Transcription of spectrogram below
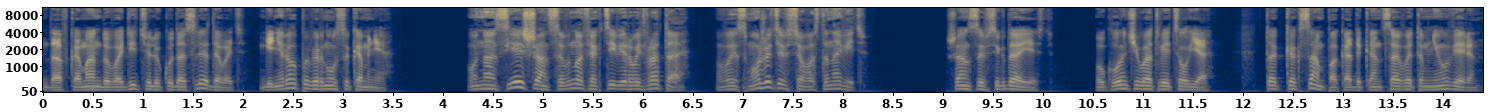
Дав команду водителю, куда следовать, генерал повернулся ко мне. У нас есть шансы вновь активировать врата. Вы сможете все восстановить? Шансы всегда есть, уклончиво ответил я, так как сам пока до конца в этом не уверен.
